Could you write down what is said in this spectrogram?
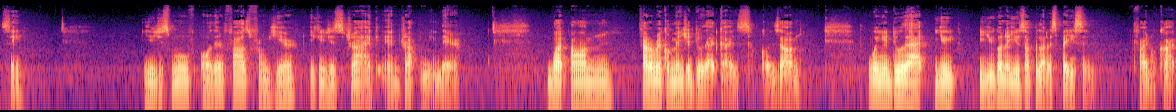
see? You just move all their files from here. You can just drag and drop them in there. But um I don't recommend you do that guys because um when you do that you you're gonna use up a lot of space in Final Cut.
